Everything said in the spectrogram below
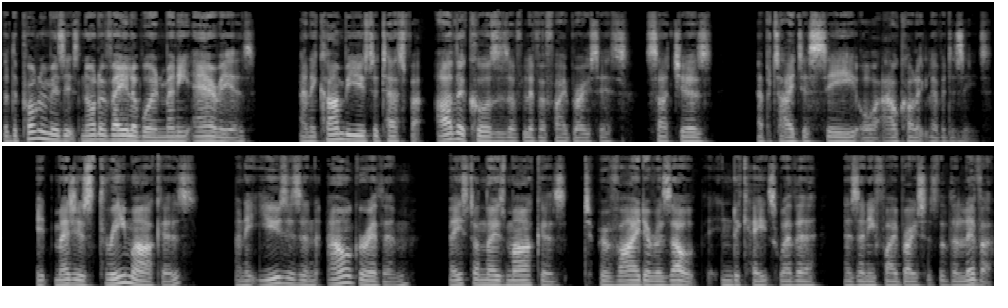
But the problem is it's not available in many areas and it can't be used to test for other causes of liver fibrosis, such as hepatitis C or alcoholic liver disease. It measures three markers and it uses an algorithm based on those markers to provide a result that indicates whether there's any fibrosis of the liver.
